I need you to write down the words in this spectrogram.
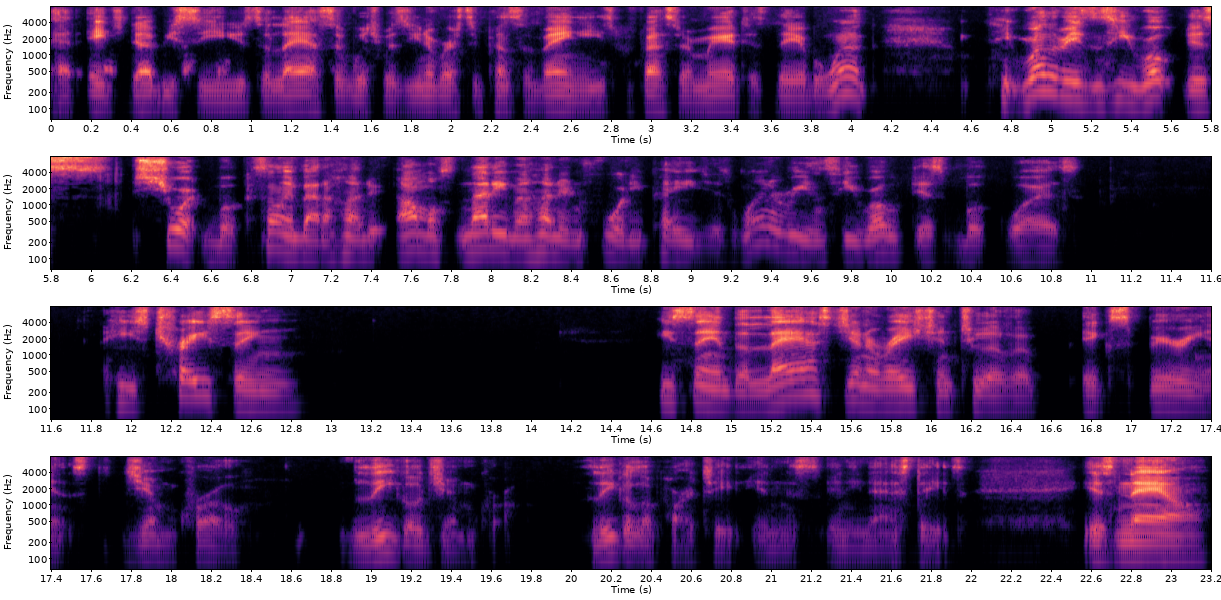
at HWCUs, the last of which was University of Pennsylvania. He's professor emeritus there. But one of, one of the reasons he wrote this short book, it's only about 100, almost not even 140 pages. One of the reasons he wrote this book was he's tracing, he's saying the last generation to have experienced Jim Crow legal Jim Crow, legal apartheid in this in the United States, is now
